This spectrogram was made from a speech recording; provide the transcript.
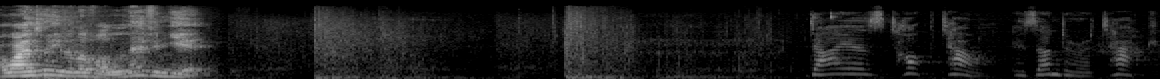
Oh wow, he's not even level 11 yet. Dire's top tower is under attack.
